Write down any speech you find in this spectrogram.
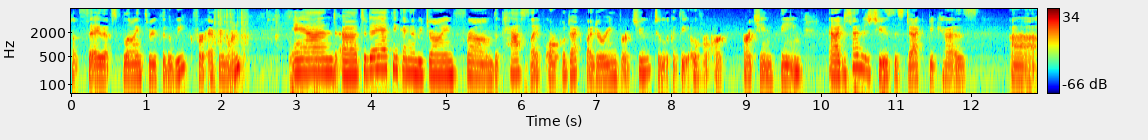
let's say, that's blowing through for the week for everyone. And uh, today I think I'm going to be drawing from the Past Life Oracle deck by Doreen Virtue to look at the overarching theme. And I decided to choose this deck because uh,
